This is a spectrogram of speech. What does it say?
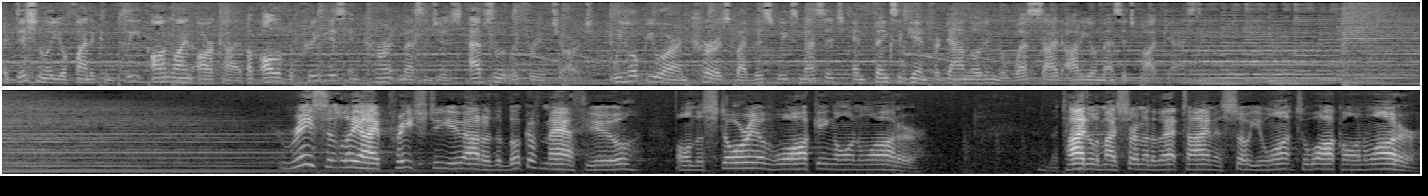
Additionally, you'll find a complete online archive of all of the previous and current messages absolutely free of charge. We hope you are encouraged by this week's message, and thanks again for downloading the Westside Audio Message Podcast. Recently, I preached to you out of the book of Matthew on the story of walking on water. The title of my sermon at that time is So You Want to Walk on Water.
